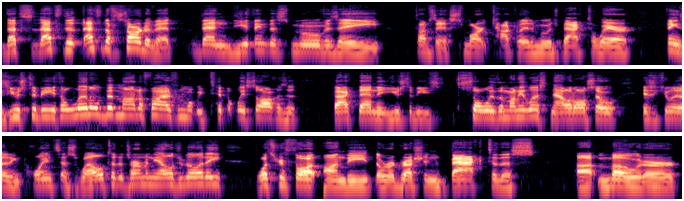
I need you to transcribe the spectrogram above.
that's that's the that's the start of it. Ben, do you think this move is a obviously a smart, calculated move back to where things used to be? It's a little bit modified from what we typically saw because back then it used to be solely the money list. Now it also is accumulating points as well to determine the eligibility. What's your thought on the the regression back to this uh, mode, or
